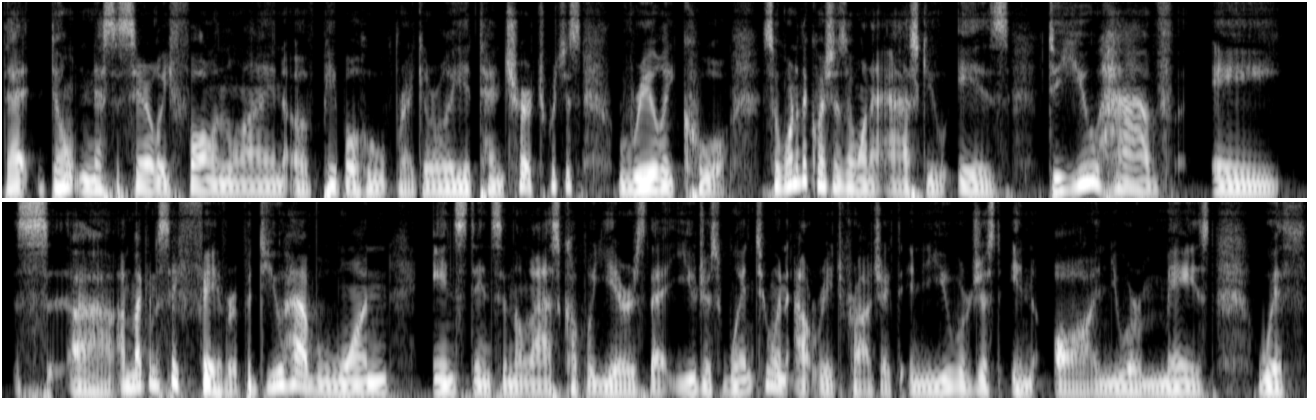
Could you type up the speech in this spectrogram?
that don't necessarily fall in line of people who regularly attend church, which is really cool. So one of the questions I want to ask you is, do you have a uh, I'm not going to say favorite, but do you have one instance in the last couple years that you just went to an outreach project and you were just in awe and you were amazed with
